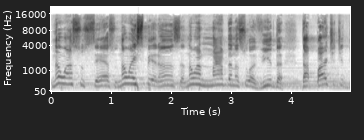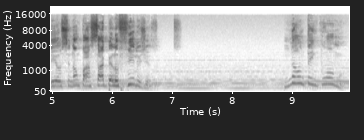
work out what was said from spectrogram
não há sucesso, não há esperança, não há nada na sua vida da parte de Deus se não passar pelo Filho Jesus. Não tem como.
